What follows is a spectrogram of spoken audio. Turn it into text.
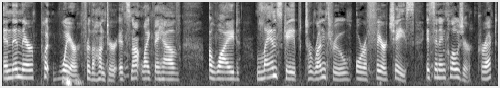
and then they're put where for the hunter. It's not like they have a wide landscape to run through or a fair chase. It's an enclosure, correct?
